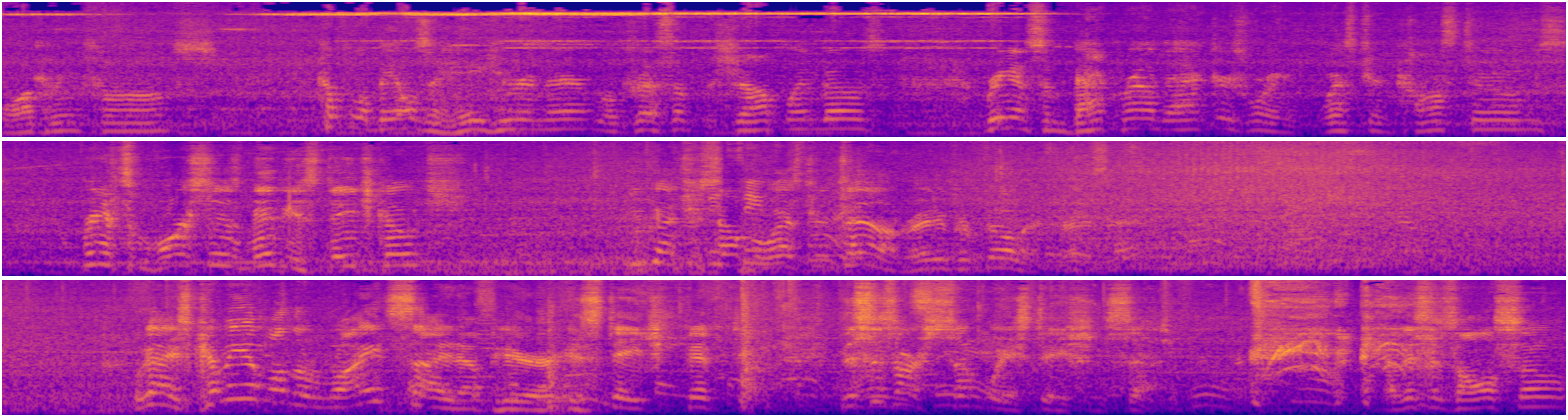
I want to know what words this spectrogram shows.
watering troughs, a couple of bales of hay here and there. We'll dress up the shop windows, bring in some background actors wearing western costumes, bring in some horses, maybe a stagecoach. You've got yourself a western town ready for filming. Well, guys, coming up on the right side up here is stage 50. This is our subway station set. now, this is also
